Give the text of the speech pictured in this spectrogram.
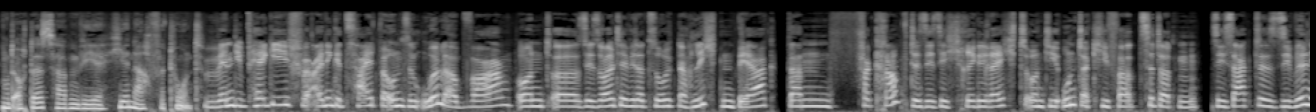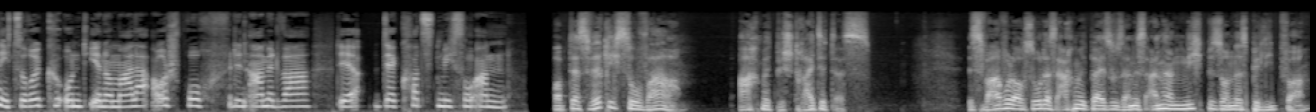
Und auch das haben wir hier nachvertont. Wenn die Peggy für einige Zeit bei uns im Urlaub war und äh, sie sollte wieder zurück nach Lichtenberg, dann verkrampfte sie sich regelrecht und die Unterkiefer zitterten. Sie sagte, sie will nicht zurück und ihr normaler Ausspruch für den Ahmed war, der, der kotzt mich so an. Ob das wirklich so war? Ahmed bestreitet das. Es war wohl auch so, dass Ahmed bei Susannes Anhang nicht besonders beliebt war.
